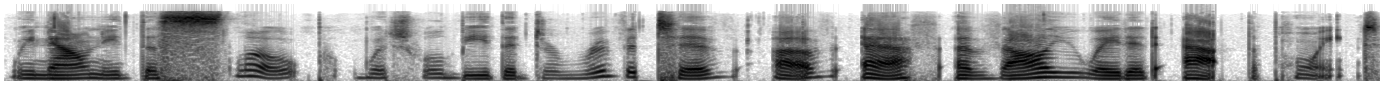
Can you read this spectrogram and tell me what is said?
We now need the slope, which will be the derivative of f evaluated at the point.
